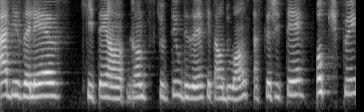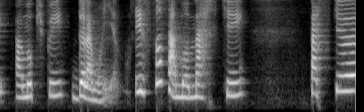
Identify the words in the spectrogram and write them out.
à des élèves qui étaient en grande difficulté ou des élèves qui étaient en douance parce que j'étais occupée à m'occuper de la moyenne. Et ça, ça m'a marqué parce que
